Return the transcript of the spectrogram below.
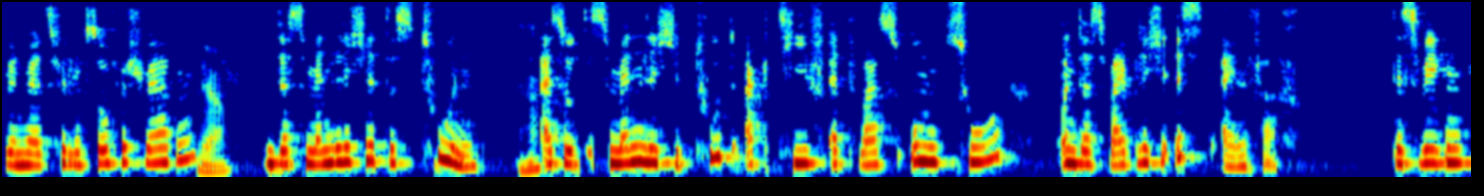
wenn wir jetzt philosophisch werden, ja. und das Männliche das Tun. Mhm. Also das Männliche tut aktiv etwas um zu und das Weibliche ist einfach. Deswegen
